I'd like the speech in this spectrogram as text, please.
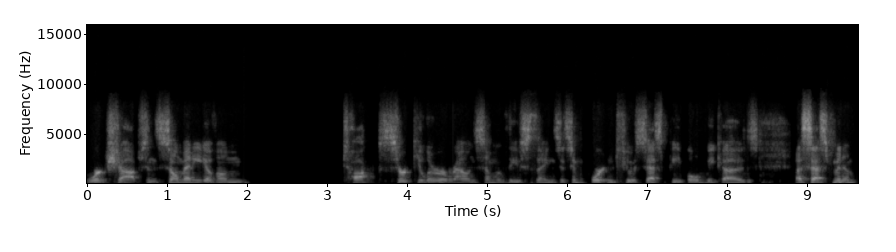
workshops, and so many of them talk circular around some of these things. It's important to assess people because assessment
